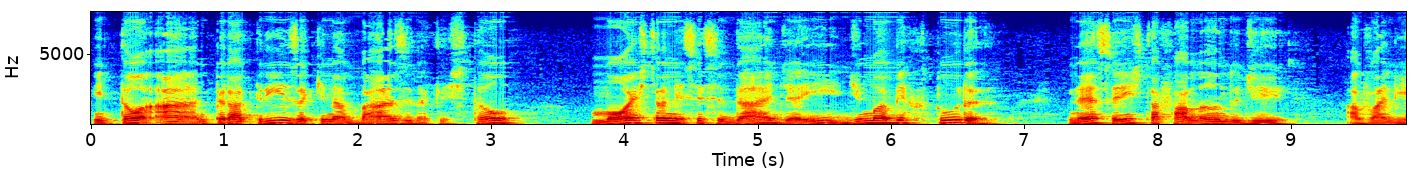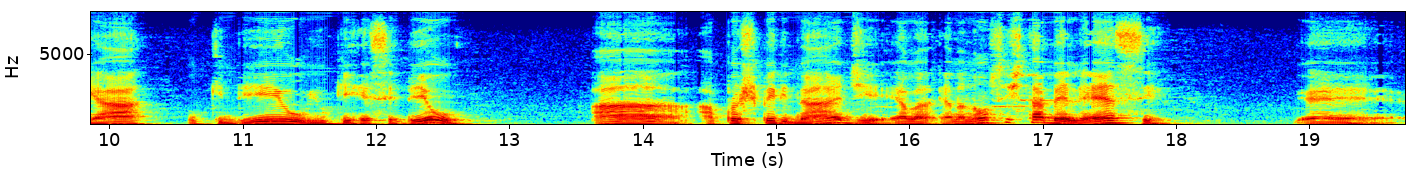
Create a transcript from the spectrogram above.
Então a imperatriz aqui na base da questão mostra a necessidade aí de uma abertura. Né? Se a gente está falando de avaliar o que deu e o que recebeu, a, a prosperidade ela, ela não se estabelece é,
